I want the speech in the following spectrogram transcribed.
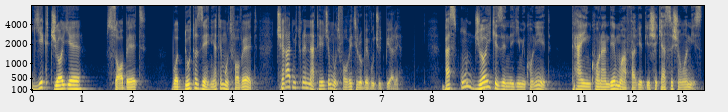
یک جای ثابت با دو تا ذهنیت متفاوت. چقدر می‌تونه نتایج متفاوتی رو به وجود بیاره؟ پس اون جایی که زندگی می‌کنید تعیین کننده موفقیت یا شکست شما نیست.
